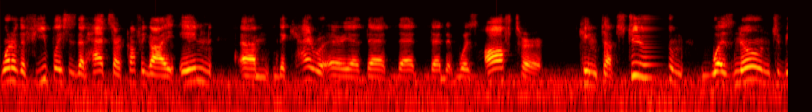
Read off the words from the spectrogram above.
one of the few places that had sarcophagi in um, the Cairo area that that that was after King Tut's tomb was known to be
